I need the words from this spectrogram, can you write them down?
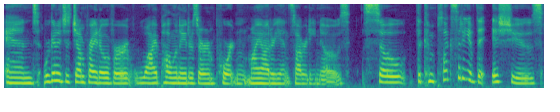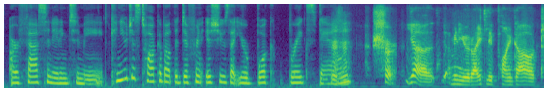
And we're going to just jump right over why pollinators are important. My audience already knows. So, the complexity of the issues are fascinating to me. Can you just talk about the different issues that your book breaks down? Mm-hmm. Sure. Yeah. I mean, you rightly point out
